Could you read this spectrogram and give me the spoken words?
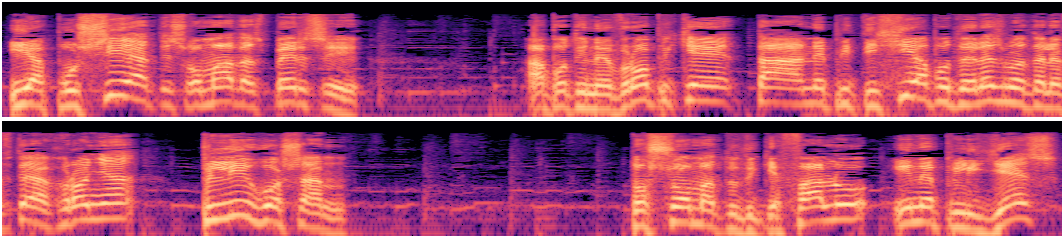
Η απουσία της ομάδας πέρσι από την Ευρώπη και τα ανεπιτυχή αποτελέσματα τελευταία χρόνια πλήγωσαν το σώμα του δικεφάλου, είναι πληγές,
